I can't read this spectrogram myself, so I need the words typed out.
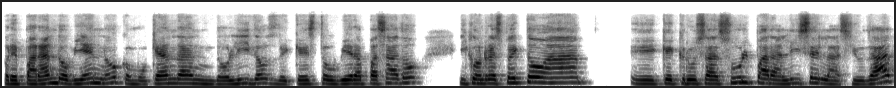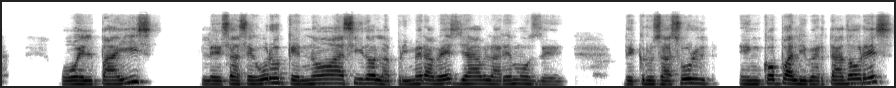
preparando bien, ¿no? Como que andan dolidos de que esto hubiera pasado. Y con respecto a eh, que Cruz Azul paralice la ciudad o el país, les aseguro que no ha sido la primera vez, ya hablaremos de, de Cruz Azul en Copa Libertadores.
